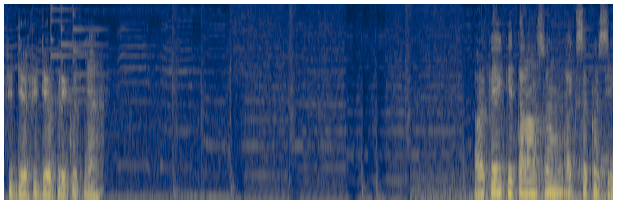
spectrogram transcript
video-video berikutnya. Oke, kita langsung eksekusi.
